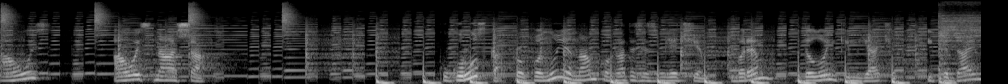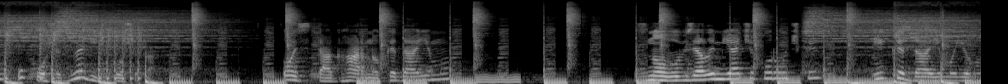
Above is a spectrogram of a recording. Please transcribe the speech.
А ось, а ось наша кукурузка пропонує нам погратися з м'ячем. Беремо долоньки м'ячик і кидаємо у кошик. Знайдіть кошика. Ось так гарно кидаємо. Знову взяли м'ячик у ручки і кидаємо його.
